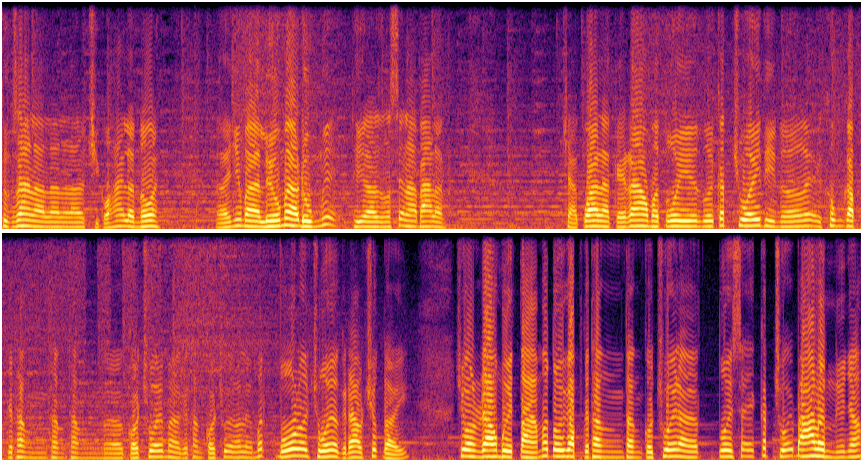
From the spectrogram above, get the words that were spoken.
Thực ra là, là, là chỉ có hai lần thôi. Đấy nhưng mà nếu mà đúng ấy thì là nó sẽ là ba lần. Chả qua là cái rau mà tôi tôi cắt chuối thì nó lại không gặp cái thằng thằng thằng ờ, có chuối mà cái thằng có chuối nó lại mất bố nó chuối ở cái rau trước đấy. Chứ còn round 18 mà tôi gặp cái thằng thằng có chuỗi là tôi sẽ cắt chuỗi ba lần nữa nhá.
